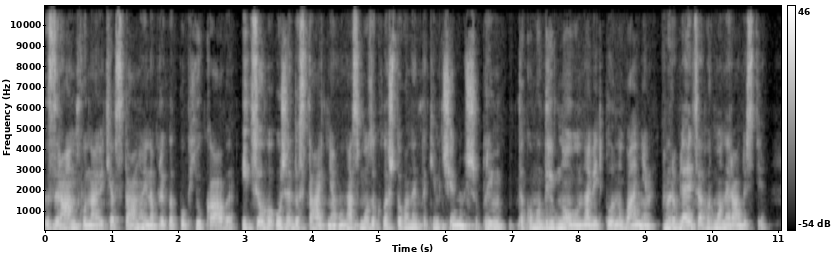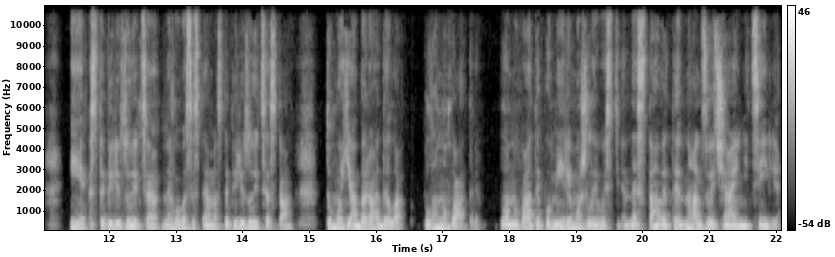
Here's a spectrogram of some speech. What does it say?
зранку навіть я встану і, наприклад, поп'ю кави. І цього вже достатньо. У нас мозок влаштований таким чином, що при такому дрібному навіть плануванні виробляються гормони радості. І стабілізується нервова система, стабілізується стан. Тому я би радила планувати. Планувати по мірі можливості, не ставити надзвичайні цілі,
